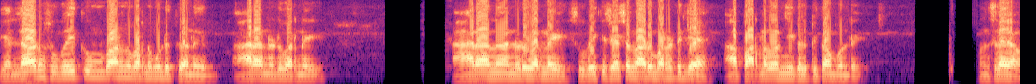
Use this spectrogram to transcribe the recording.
എല്ലാവരും സുബൈക്ക് മുമ്പാണെന്ന് പറഞ്ഞുകൊണ്ടിരിക്കുകയാണ്. ആരാ എന്നോട് പറഞ്ഞേ? ആരാന്ന് എന്നോട് പറഞ്ഞേ? സുബൈക്ക് ശേഷം ആരും പറഞ്ഞിട്ടില്ലേ? ആ പറഞ്ഞത് നീ കളിപ്പിക്കാൻ പോണ്ട്. മനസ്സിലായോ?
